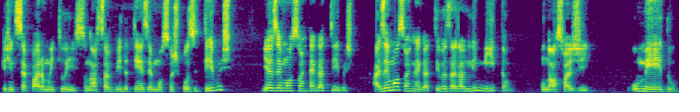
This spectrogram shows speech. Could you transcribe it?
que a gente separa muito isso. Nossa vida tem as emoções positivas e as emoções negativas. As emoções negativas, elas limitam o nosso agir. O medo,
